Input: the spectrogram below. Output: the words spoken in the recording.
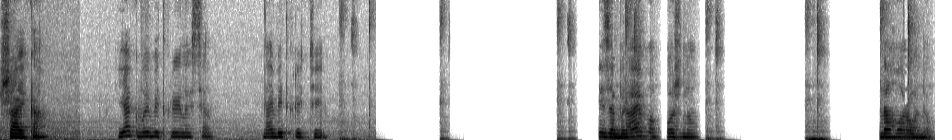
шайка. Як ви відкрилися на відкритті? І забираємо кожну нагороду.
